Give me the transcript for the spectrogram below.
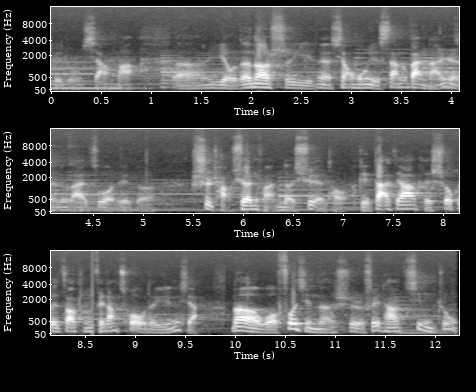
这种想法，呃，有的呢是以那萧红与三个半男人来做这个市场宣传的噱头，给大家给社会造成非常错误的影响。那我父亲呢是非常敬重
